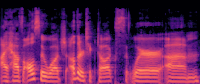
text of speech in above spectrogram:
i have also watched other tiktoks where um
